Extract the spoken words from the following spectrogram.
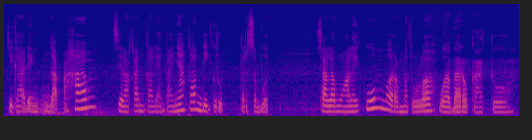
Jika ada yang nggak paham, silakan kalian tanyakan di grup tersebut. Assalamualaikum warahmatullahi wabarakatuh.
